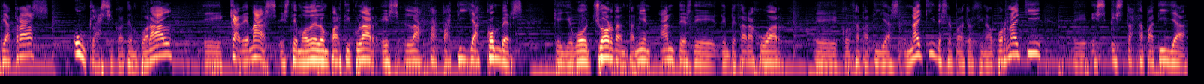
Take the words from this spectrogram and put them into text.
de atrás, un clásico atemporal, eh, que además este modelo en particular es la zapatilla Converse que llevó Jordan también antes de, empezar a jugar eh, con zapatillas Nike, de ser patrocinado por Nike. Eh, es esta zapatilla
